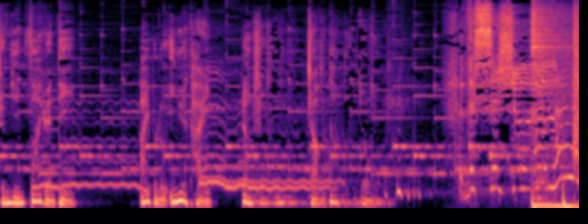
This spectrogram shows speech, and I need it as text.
声音发源地，埃布鲁音乐台，让声音找到你。This is your love.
